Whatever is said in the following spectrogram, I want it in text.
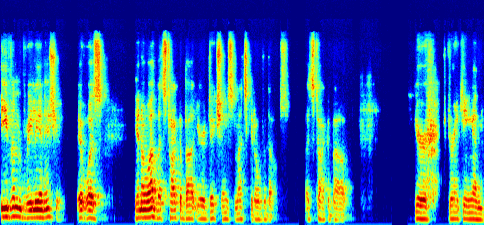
even really an issue. It was, you know what, let's talk about your addictions and let's get over those. Let's talk about your drinking and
